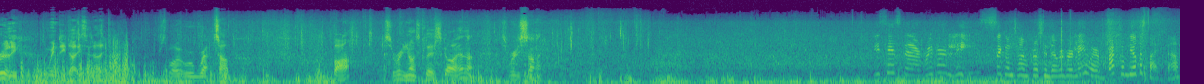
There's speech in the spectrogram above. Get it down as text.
Really windy day today, which is why we're all wrapped up. But it's a really nice clear sky, isn't it? It's really sunny. This is the River Lee. Second time crossing the River Lee. We're back on the other side now.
